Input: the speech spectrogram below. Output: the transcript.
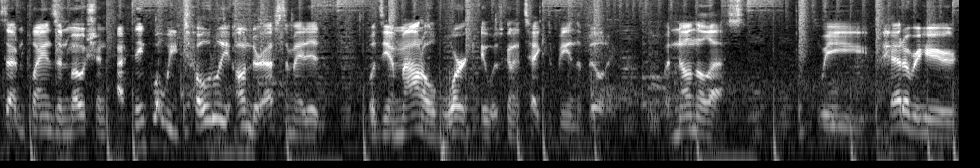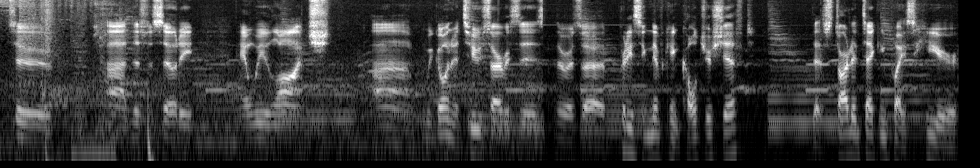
setting plans in motion. I think what we totally underestimated was the amount of work it was to take to be in the building. But nonetheless, we head over here to uh, this facility and we launch. Um, we go into two services. There was a pretty significant culture shift that started taking place here.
